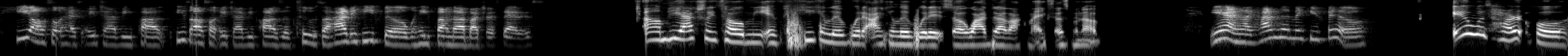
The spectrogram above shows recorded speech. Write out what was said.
He also has HIV positive. He's also HIV positive too. So how did he feel when he found out about your status? Um, he actually told me if he can live with it, I can live with it. So why did I lock my ex husband up? Yeah, like how did that make you feel? It was hurtful,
